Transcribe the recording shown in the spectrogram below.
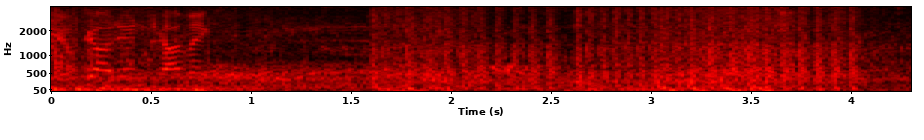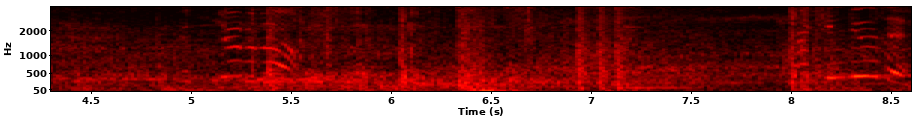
You've got incoming. Just give it up! I can do this!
